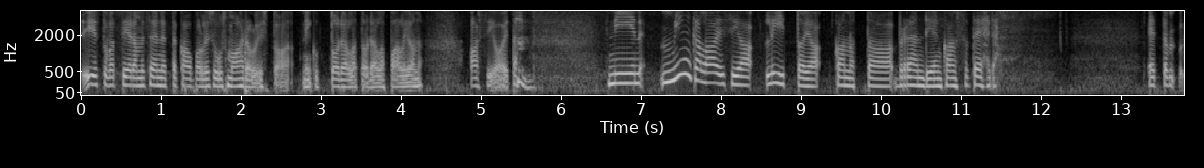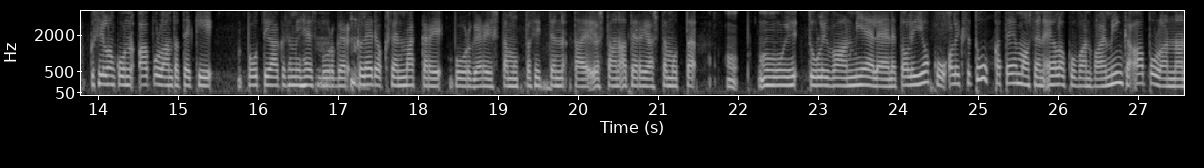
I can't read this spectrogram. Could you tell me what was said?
istuvat tiedämme sen, että kaupallisuus mahdollistaa niin kuin todella todella paljon asioita. Niin minkälaisia liittoja kannattaa brändien kanssa tehdä? Että silloin kun Apulanta teki, puhuttiin aikaisemmin Hesburger, Kledoksen Mäkkäriburgerista, mutta sitten, tai jostain ateriasta, mutta mui tuli vaan mieleen, että oli joku, oliko se Tuukka Temosen elokuvan vai minkä Apulannan,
